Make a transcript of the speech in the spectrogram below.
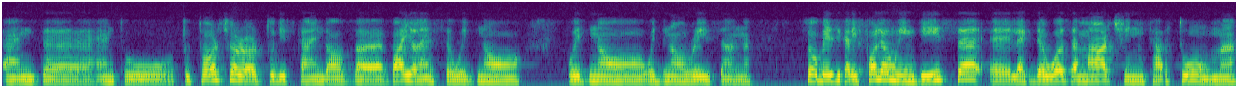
and uh, and to to torture or to this kind of uh, violence with no with no with no reason so basically following this uh, like there was a march in Khartoum uh,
